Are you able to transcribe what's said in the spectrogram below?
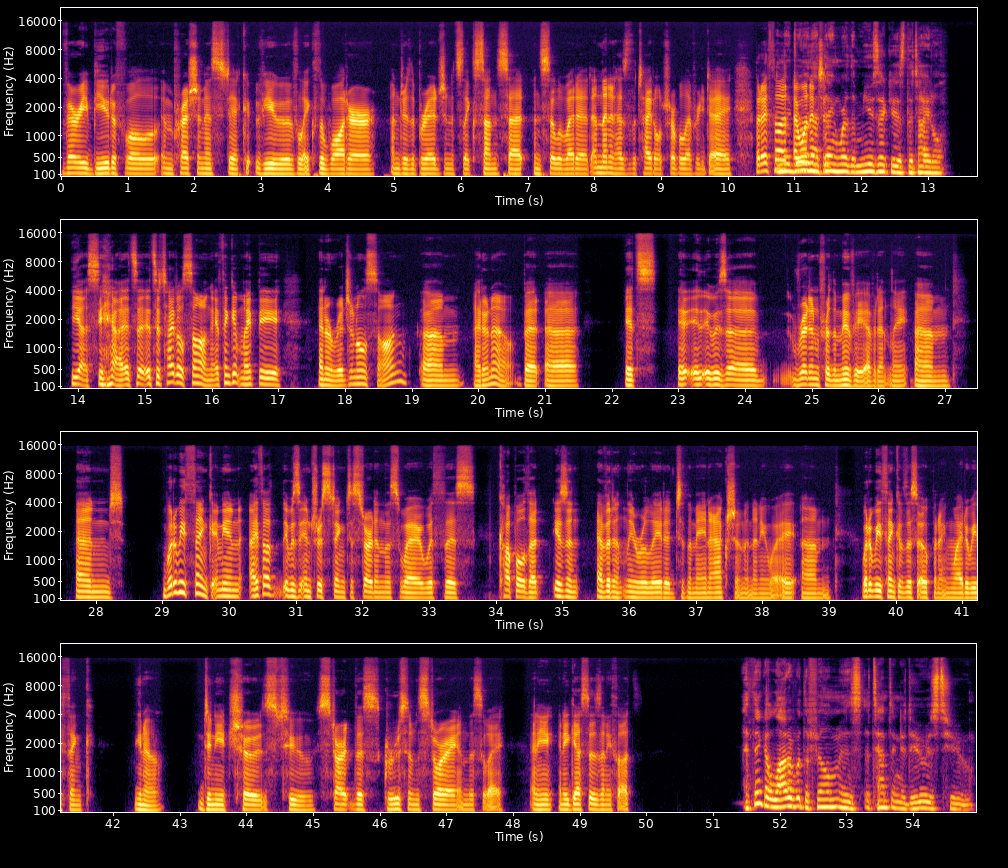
very beautiful impressionistic view of like the water under the bridge and it's like sunset and silhouetted and then it has the title trouble every day. But i thought i wanted that to thing where the music is the title. Yes yeah it's a it's a title song. I think it might be an original song. Um i don't know but uh it's it, it, it was uh written for the movie evidently um and what do we think i mean i thought it was interesting to start in this way with this couple that isn't evidently related to the main action in any way. Um, what do we think of this opening? Why do we think, you know, Denis chose to start this gruesome story in this way? Any any guesses? Any thoughts? I think a lot of what the film is attempting to do is to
